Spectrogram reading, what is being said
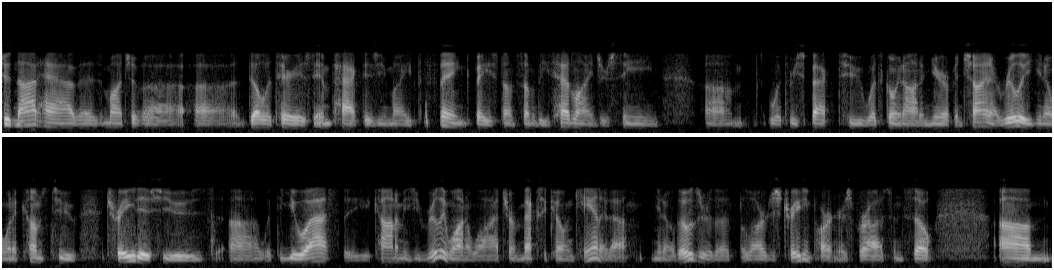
should not have as much of a, a deleterious impact as you might think based on some of these headlines you're seeing um, with respect to what's going on in Europe and China. Really, you know, when it comes to trade issues uh, with the U.S., the economies you really want to watch are Mexico and Canada. You know, those are the, the largest trading partners for us, and so um,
